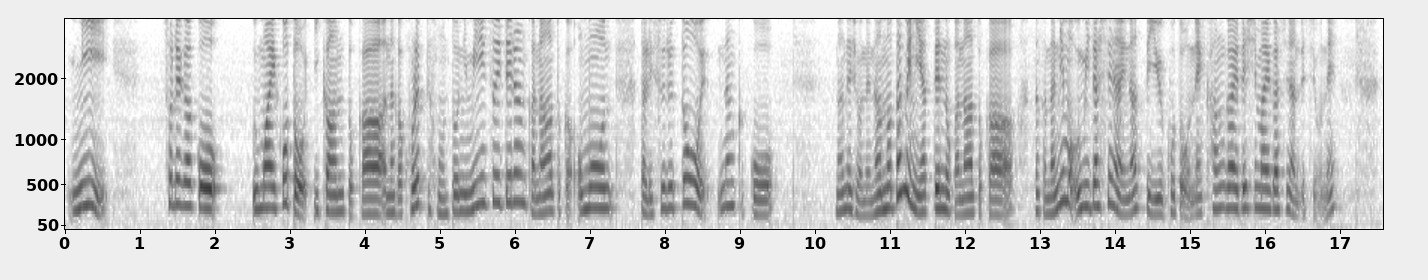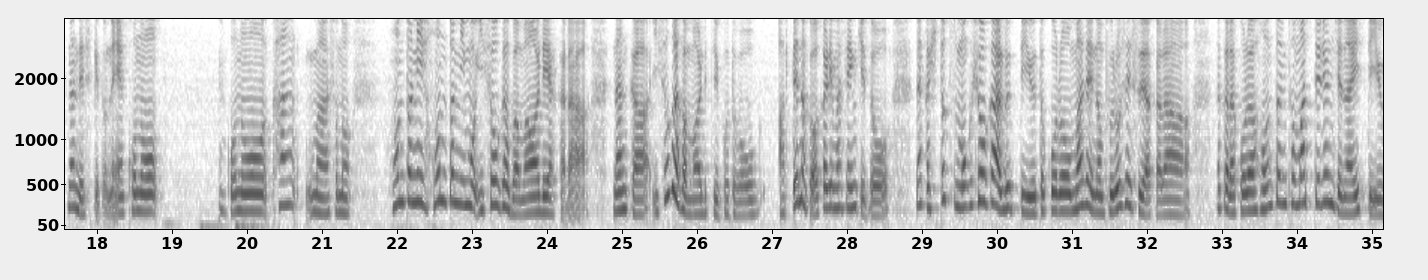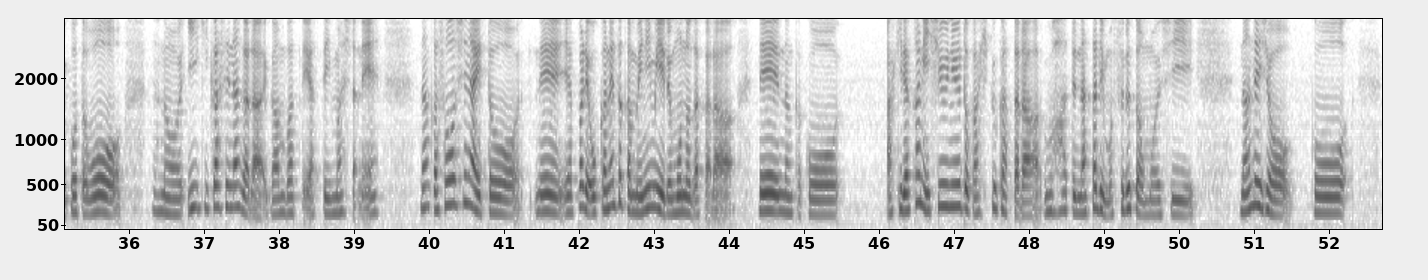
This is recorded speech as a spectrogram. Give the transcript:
にそれがこううまいこといかんとかなんかこれって本当に身についてるんかなとか思ったりするとなんかこう何でしょうね何のためにやってんのかなとかなんか何も生み出してないなっていうことをね考えてしまいがちなんですよね。なんですけどねこのこのかんまあその本当に本当にもう急がば回れやからなんか急がば回れっていう言葉を合ってんのか分かりませんけどなんか一つ目標があるっていうところまでのプロセスやからだからこれは本当に止まってるんじゃないっていうことをあの言い聞かせながら頑張ってやっていましたね。なんかそうしないとねやっぱりお金とか目に見えるものだからねなんかこう明らかに収入とか低かったらうわーってなったりもすると思うし何でしょうこ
